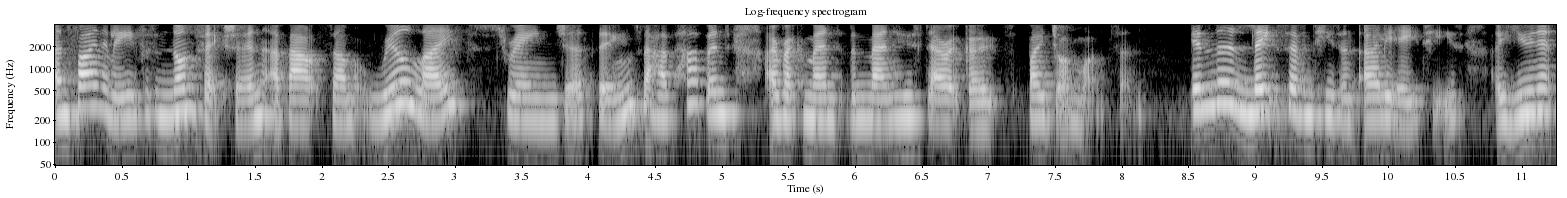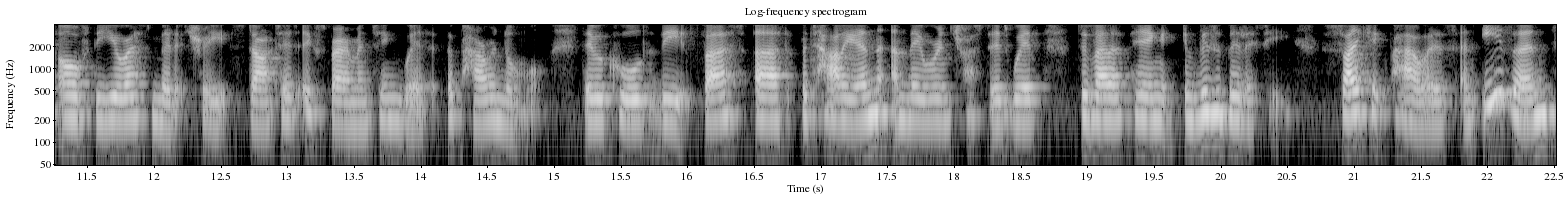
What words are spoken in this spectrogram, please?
And finally, for some non-fiction about some real-life stranger things that have happened, I recommend The Men Who Stare at Goats by Jon Ronson. In the late 70s and early 80s, a unit of the US military started experimenting with the paranormal. They were called the First Earth Battalion and they were entrusted with developing invisibility, psychic powers, and even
